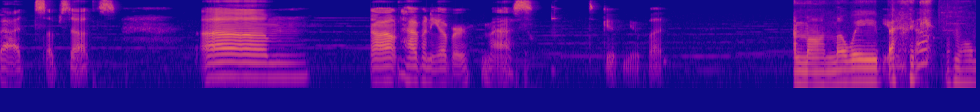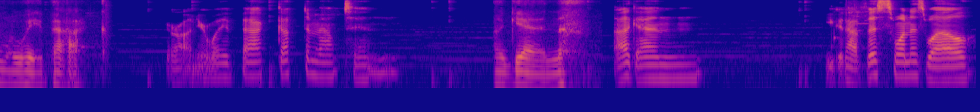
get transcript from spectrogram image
bad substats. Um, I don't have any other masks to give you, but I'm on my way Here back. I'm on my way back. you're on your way back up the mountain Again. again. You could have this one as well.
